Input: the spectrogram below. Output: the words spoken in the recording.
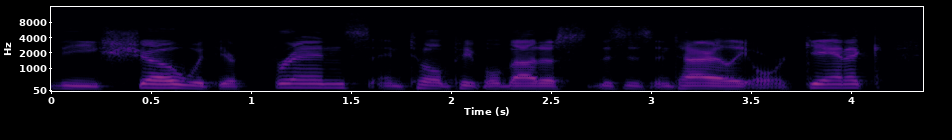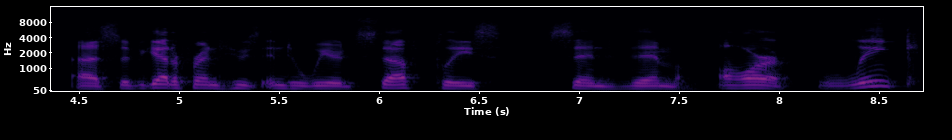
the show with your friends and told people about us. This is entirely organic. Uh, so if you got a friend who's into weird stuff, please send them our link.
